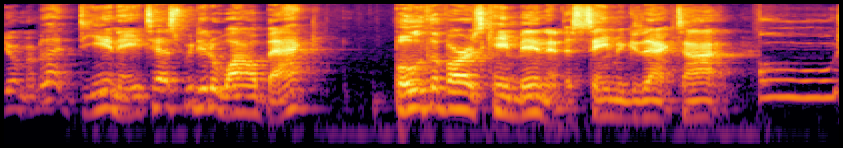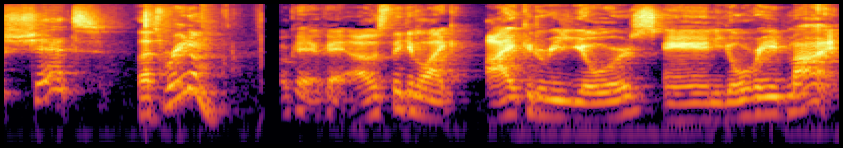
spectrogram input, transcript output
Yo, remember that DNA test we did a while back? Both of ours came in at the same exact time. Oh, shit. Let's read them. Okay, okay, I was thinking like I could read yours and you'll read mine.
